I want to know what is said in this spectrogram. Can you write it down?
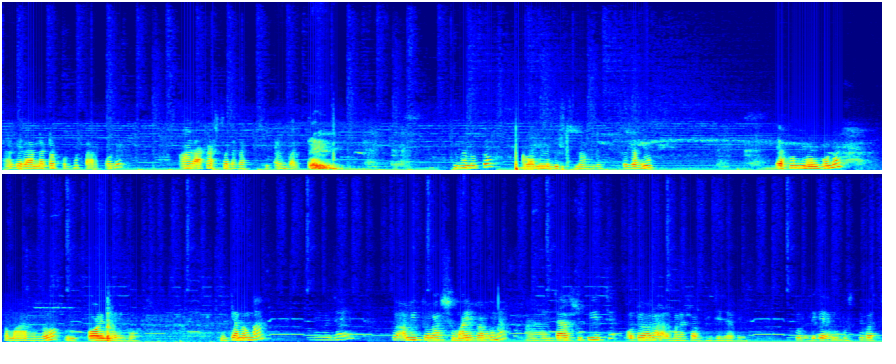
আগে রান্নাটা করব, তারপরে আর আকাশটা দেখাচ্ছি একবার। কী বলো তো? আবার মানে বৃষ্টি নামবে। তো যাই হোক, এখন মেলবো না। তোমার হলো পরে মেলবো। কেননা নেমে যায়, তো আমি তোলার সময় পাবো না। যা শুকিয়েছে, ওটা ওরা আর মানে সব ভিজে যাবে। চোখ দিকে বুঝতে পারছ,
